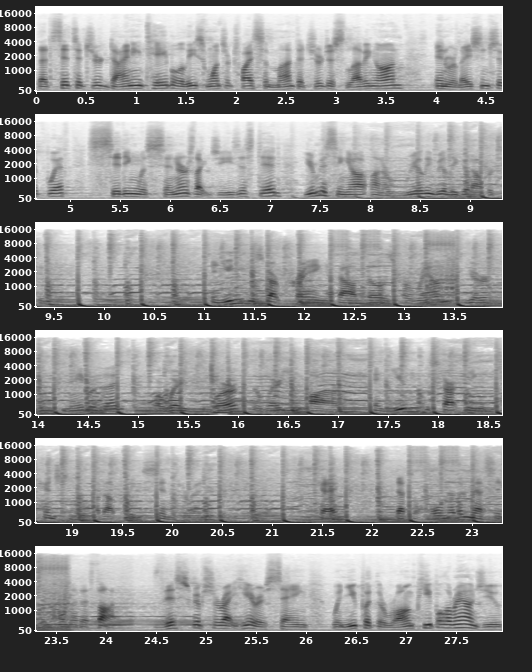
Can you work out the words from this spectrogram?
that sits at your dining table at least once or twice a month that you're just loving on, in relationship with, sitting with sinners like Jesus did, you're missing out on a really, really good opportunity. And you need to start praying about those around your neighborhood or where you work or where you are. And you need to start being intentional about putting sinners around your neighborhood. Okay? That's a whole nother message and a whole nother thought. This scripture right here is saying when you put the wrong people around you,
